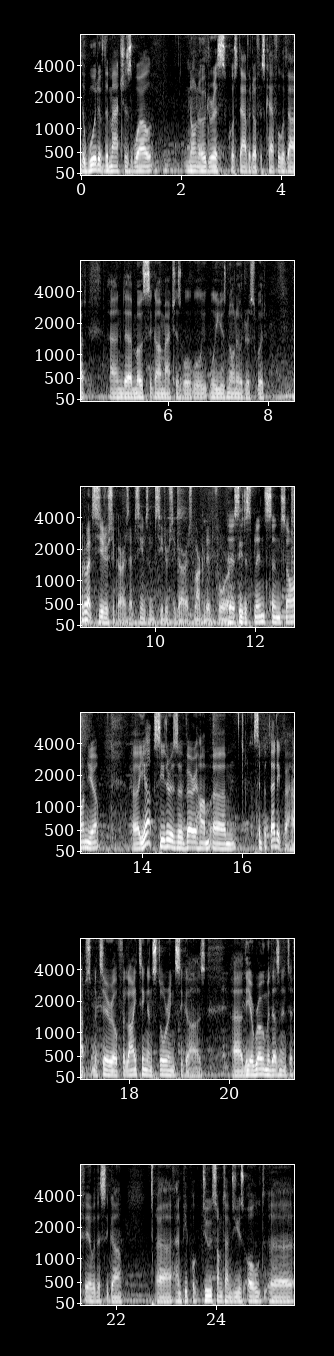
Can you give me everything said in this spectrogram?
The wood of the match as well, non-odorous. Of course, Davidoff is careful with that, and uh, most cigar matches will, will, will use non-odorous wood. What about cedar cigars? I've seen some cedar cigars marketed for. Uh, cedar splints and so on. Yeah, uh, yeah. Cedar is a very harm, um, sympathetic, perhaps, material for lighting and storing cigars. Uh, the aroma doesn't interfere with the cigar, uh, and people do sometimes use old uh,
